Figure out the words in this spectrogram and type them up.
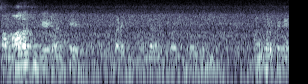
సమాలోచన చేయడానికే మరి అందరినీ జరుగుతుంది. జరిగింది అందుకొరకనే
